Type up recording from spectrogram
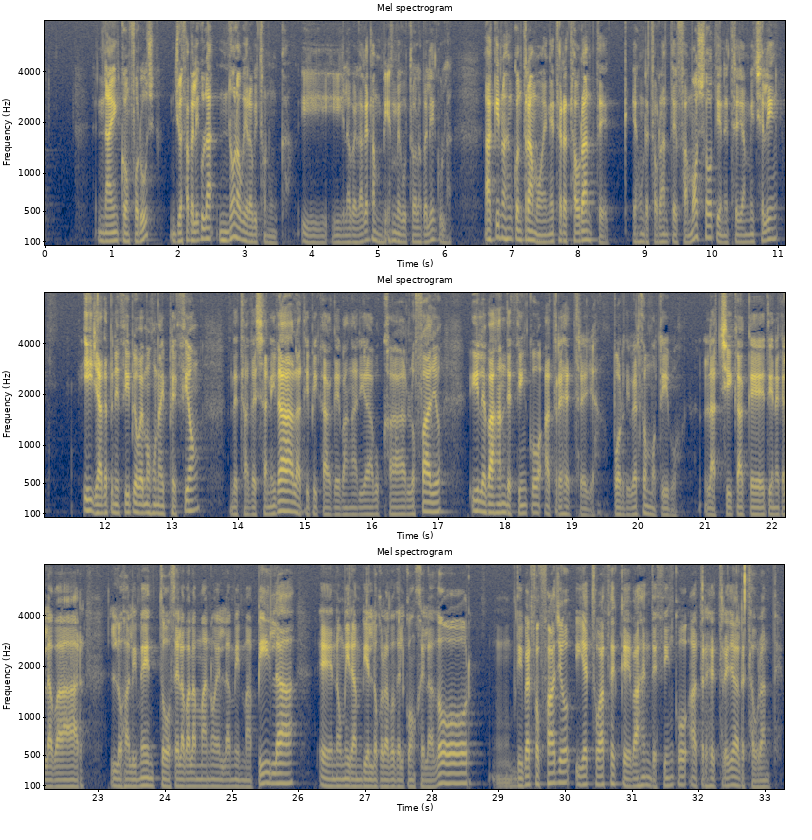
Nine con Forush, yo esa película no la hubiera visto nunca. Y, y la verdad que también me gustó la película. Aquí nos encontramos en este restaurante, es un restaurante famoso, tiene estrellas Michelin, y ya de principio vemos una inspección de estas de sanidad, la típica que van allí a buscar los fallos, y le bajan de 5 a 3 estrellas, por diversos motivos. La chica que tiene que lavar los alimentos se lava las manos en la misma pila, eh, no miran bien los grados del congelador, mm, diversos fallos, y esto hace que bajen de 5 a 3 estrellas al restaurante.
